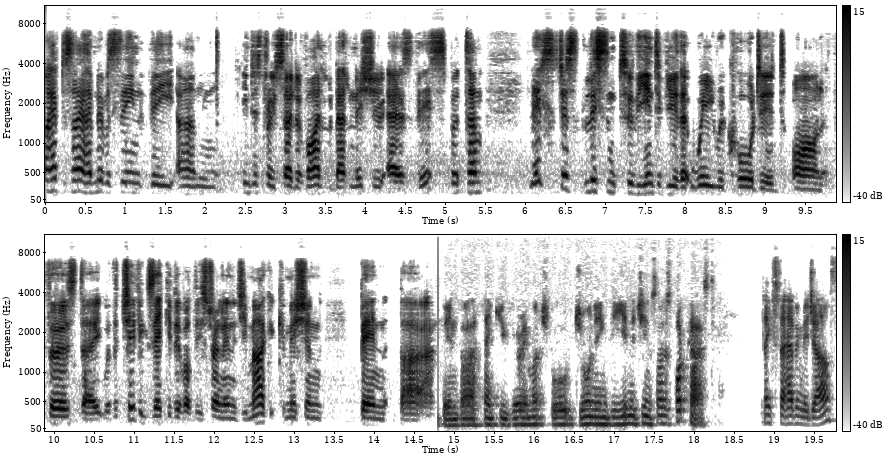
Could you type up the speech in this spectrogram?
I have to say, I have never seen the um, industry so divided about an issue as this, but um, Let's just listen to the interview that we recorded on Thursday with the Chief Executive of the Australian Energy Market Commission, Ben Barr. Ben Barr, thank you very much for joining the Energy Insiders podcast. Thanks for having me, Giles.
